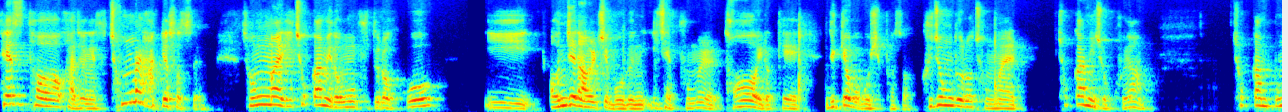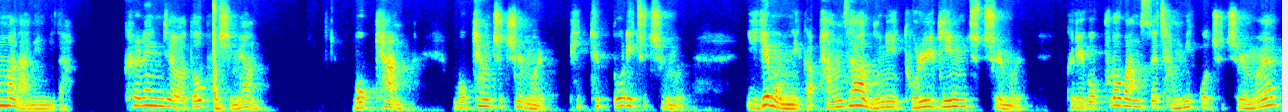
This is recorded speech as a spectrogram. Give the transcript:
테스터 과정에서 정말 아껴 썼어요. 정말 이 촉감이 너무 부드럽고 이 언제 나올지 모르는 이 제품을 더 이렇게 느껴보고 싶어서 그 정도로 정말 촉감이 좋고요. 촉감뿐만 아닙니다. 클렌저도 보시면 목향, 목향 추출물, 비트 뿌리 추출물 이게 뭡니까? 방사 무늬 돌김 추출물 그리고 프로방스 장미꽃 추출물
